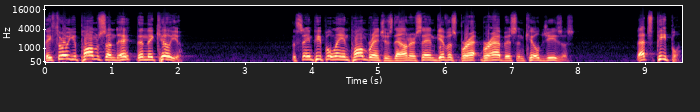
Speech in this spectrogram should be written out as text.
They throw you Palm Sunday, then they kill you. The same people laying palm branches down are saying, Give us Barabbas and kill Jesus. That's people.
